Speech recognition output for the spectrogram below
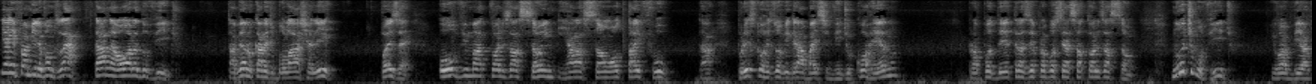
E aí família, vamos lá? Tá na hora do vídeo. Tá vendo o cara de bolacha ali? Pois é, houve uma atualização em relação ao Taifu, tá? Por isso que eu resolvi gravar esse vídeo correndo para poder trazer para você essa atualização. No último vídeo, eu havia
